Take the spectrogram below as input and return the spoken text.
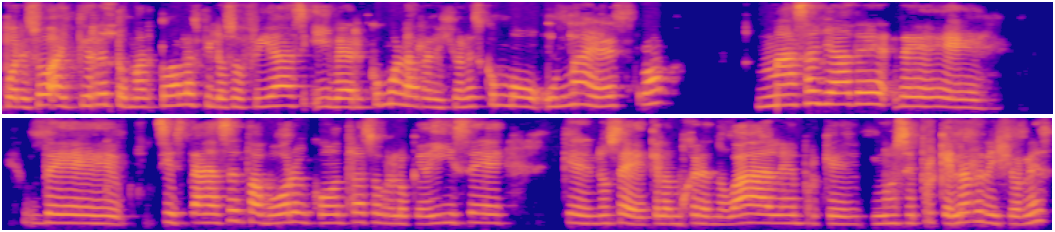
por eso hay que retomar todas las filosofías y ver como la religión es como un maestro, más allá de, de, de si estás en favor o en contra sobre lo que dice, que no sé, que las mujeres no valen, porque no sé por qué las religiones,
